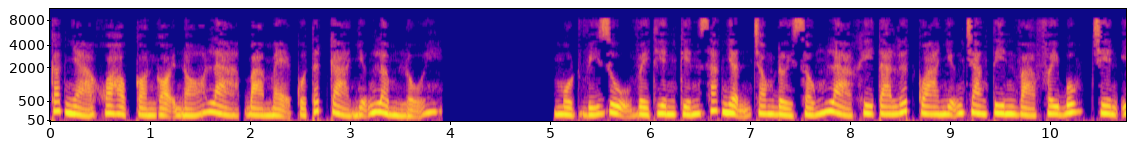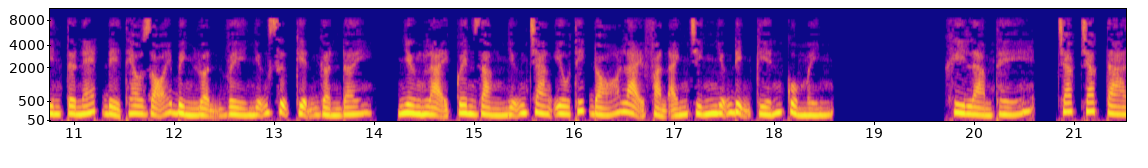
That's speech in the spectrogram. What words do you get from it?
các nhà khoa học còn gọi nó là bà mẹ của tất cả những lầm lỗi. Một ví dụ về thiên kiến xác nhận trong đời sống là khi ta lướt qua những trang tin và Facebook trên Internet để theo dõi bình luận về những sự kiện gần đây, nhưng lại quên rằng những trang yêu thích đó lại phản ánh chính những định kiến của mình. Khi làm thế, chắc chắc ta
